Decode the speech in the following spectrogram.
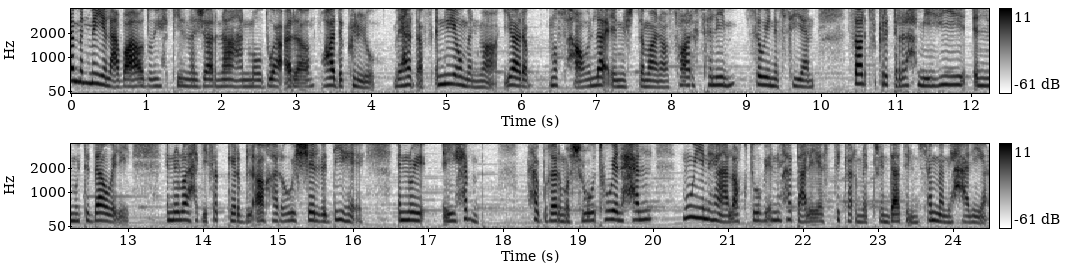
لما نميل على بعض ويحكي لنا جارنا عن موضوع أرى وهذا كله بهدف إنه يوما ما يا رب نصحى ونلاقي مجتمعنا صار سليم سوي نفسيا. صارت فكرة الرحمة هي المتداولة إنه الواحد يفكر بالآخر هو الشيء اللي بديه إنه يحب حب غير مشروط هو الحل مو ينهي علاقته بأنه يحط عليها sticker من الترندات المسممة حاليا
